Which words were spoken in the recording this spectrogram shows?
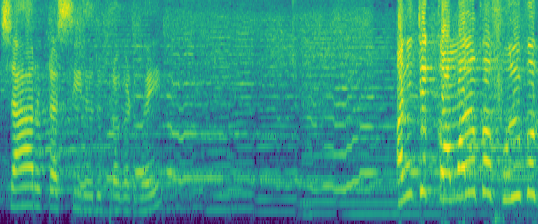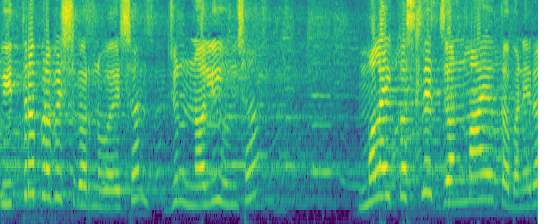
चारवटा शिरहरू प्रकट भए। अनि त्यो कमलको फुलको भित्र प्रवेश गर्नुभएछ जुन नली हुन्छ। मलाई कसले जन्मायो त भनेर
